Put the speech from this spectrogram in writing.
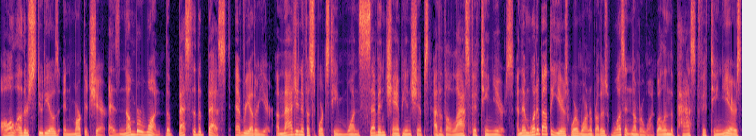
all other studios in market share as number one, the best of the best, every other year. Imagine if a sports team won seven championships out of the last 15 years. And then what about the years where Warner Brothers wasn't number one? Well, in the past 15 years,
